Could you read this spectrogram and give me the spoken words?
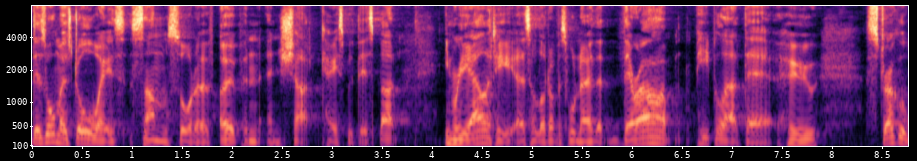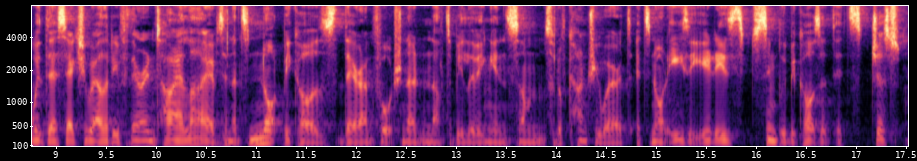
There's almost always some sort of open and shut case with this, but in reality, as a lot of us will know, that there are people out there who struggle with their sexuality for their entire lives. And it's not because they're unfortunate enough to be living in some sort of country where it's, it's not easy. It is simply because it, it's just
